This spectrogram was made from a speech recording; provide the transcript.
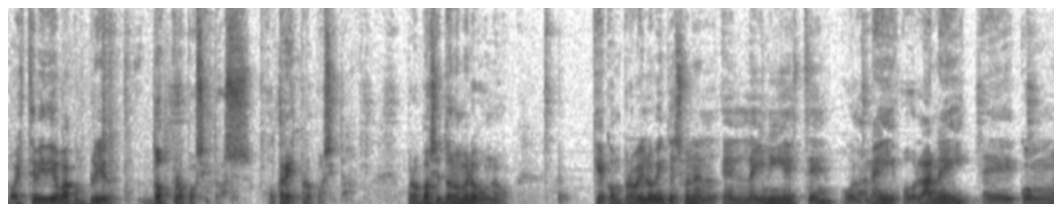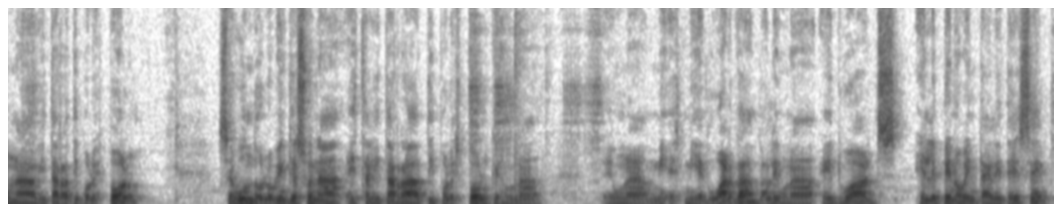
pues este vídeo va a cumplir dos propósitos, o tres propósitos. Propósito número uno, que comprobéis lo bien que suena el, el Laney este, o la Ney, o la Ney, eh, con una guitarra tipo Les Paul. Segundo, lo bien que suena esta guitarra tipo Les Paul, que es una, una es mi Eduarda, ¿vale? Una Edwards LP90 LTS.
